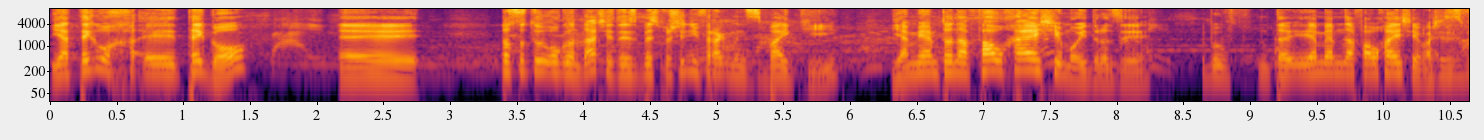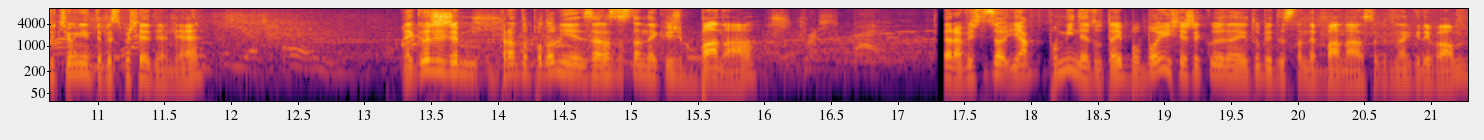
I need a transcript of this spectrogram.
Ja tego. e, tego. E, to, co tu oglądacie, to jest bezpośredni fragment z bajki. Ja miałem to na VHS-ie, moi drodzy. To był, to ja miałem na VHS-ie, właśnie to jest wyciągnięte bezpośrednio, nie? Najgorzej, że prawdopodobnie zaraz dostanę jakiegoś bana. Dobra, wiecie co, ja pominę tutaj, bo boję się, że kurde na YouTubie dostanę bana, sobie to nagrywam.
